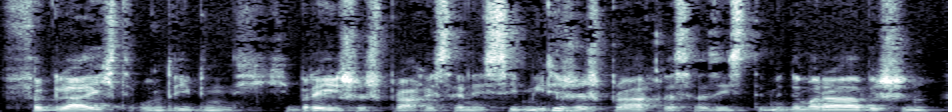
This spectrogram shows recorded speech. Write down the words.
vergleicht, und eben hebräische Sprache ist eine semitische Sprache, das heißt, ist mit dem Arabischen,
